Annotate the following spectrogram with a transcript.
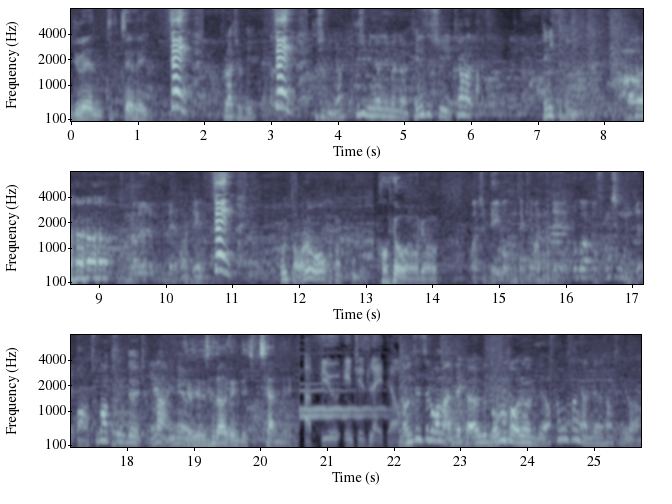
유엔 국제 회의. 브라질 회의. 92년? 92년이면은 데니스 씨 태어난 아, 데니스 회의. 아 정답을 해줬는데. 오케이 땡! 오더 어려워 고등학교 때인데 어려워 어려워. 와 지금 네이버 검색해봤는데 초등학교 상식 문제래. 와 초등학생들 장난 아니네요. 요즘 초등학생들 쉽지 않네. A few inches later. 넌센스로 가면 안 될까요? 이거 너무 어려운데요. 상상이 안 되는 상식이라.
